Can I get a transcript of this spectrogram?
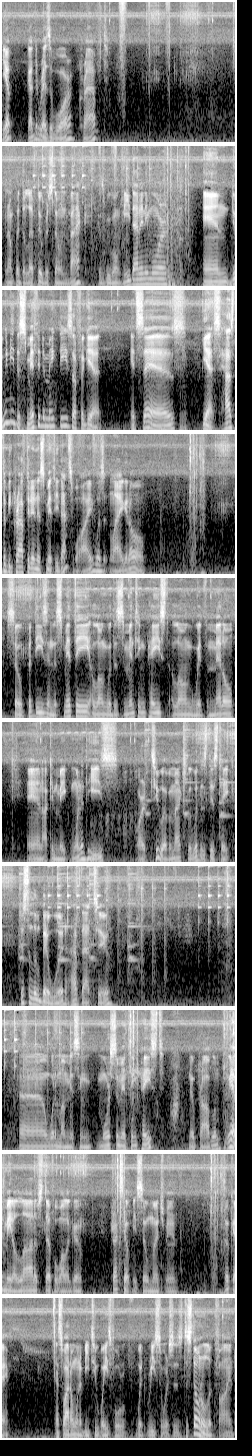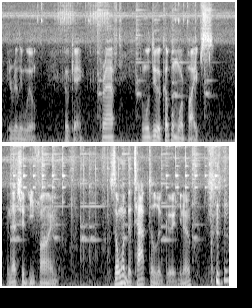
Yep. Got the reservoir. Craft. And I'll put the leftover stone back because we won't need that anymore. And do we need the smithy to make these? I forget. It says, yes, has to be crafted in a smithy. That's why. It wasn't lag at all. So put these in the smithy along with the cementing paste along with the metal and I can make one of these or two of them actually. What does this take? Just a little bit of wood. I have that too. Uh, what am I missing? More cementing paste. No problem. We had made a lot of stuff a while ago. Draax helped me so much, man. Okay. That's why I don't want to be too wasteful with resources. The stone will look fine. It really will. Okay craft. And we'll do a couple more pipes. And that should be fine. Because I want the tap to look good, you know?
